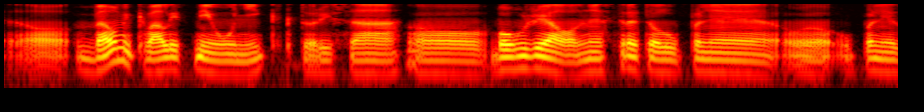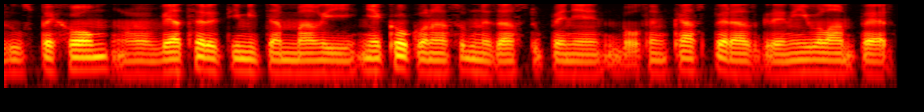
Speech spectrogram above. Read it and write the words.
uh, veľmi kvalitný únik, ktorý sa uh, bohužiaľ nestretol úplne, uh, úplne s úspechom. Uh, viaceré týmy tam mali niekoľkonásobné zastúpenie. Bol ten Kasperas, Gren Ivo Lampert,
